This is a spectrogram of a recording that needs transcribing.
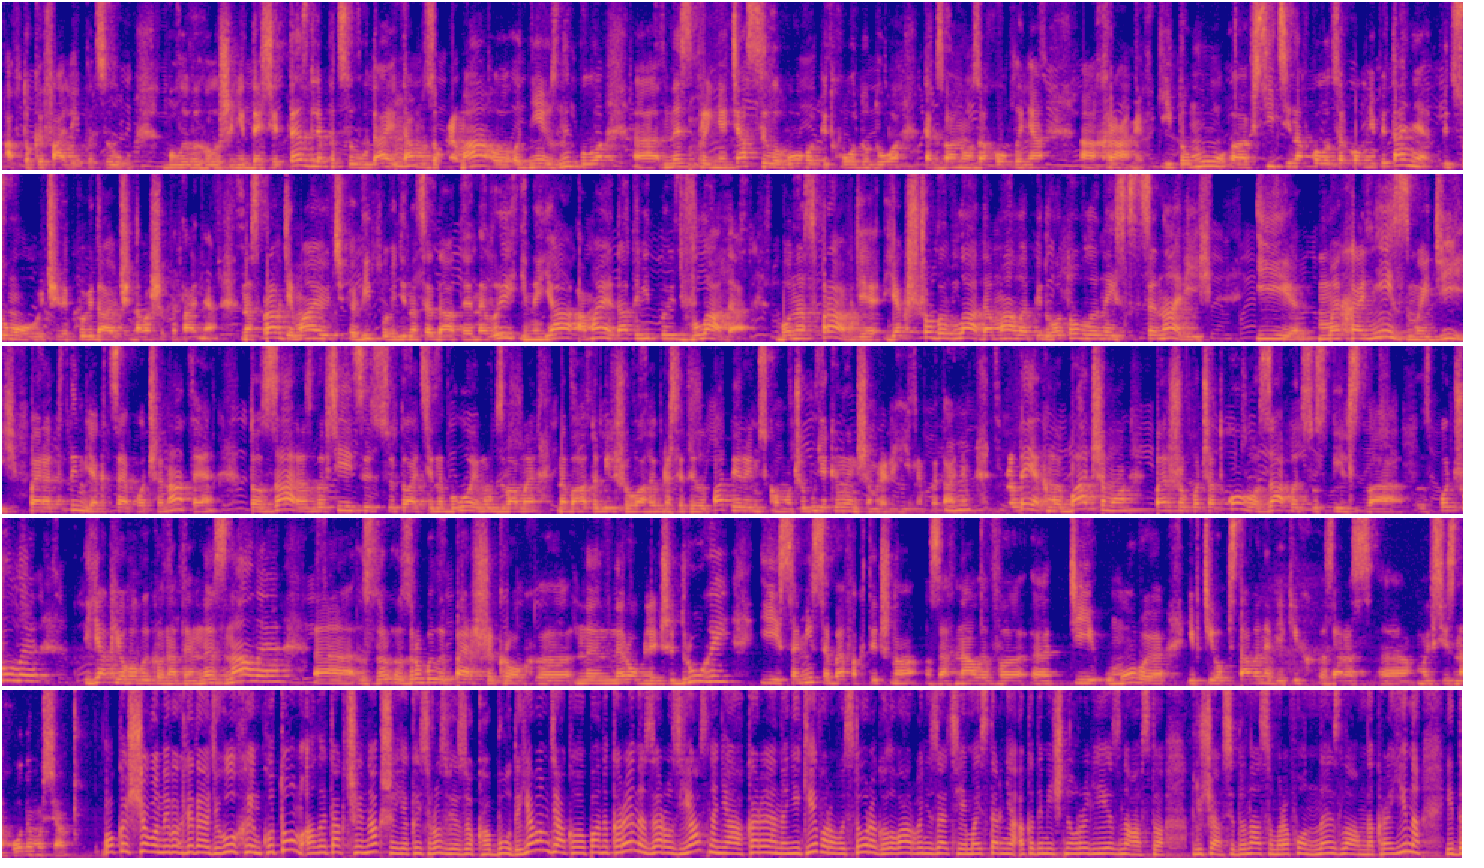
автокефалії ПЦУ були виголошені 10 тез для ПЦУ. Да, і там, зокрема, однією з них було е, несприйняття силового підходу до так званого захоплення е, храмів. І тому е, всі ці навколо церковні питання, підсумовуючи, відповідаючи на ваше питання, насправді мають відповіді на це дати не ви і не я, а має дати відповідь влада. Бо насправді, якщо би влада мала підготовлений сценарій і механізми дій перед тим, як це починати, то зараз би всієї цієї ситуації не було, і ми б з вами набагато більше уваги присвятили папі римському чи будь-яким іншим релігійним питанням. Проте, як ми бачимо, першопочатково запит суспільства почули. Як його виконати, не знали. е, Зробили перший крок, е, не роблячи другий, і самі себе фактично загнали в е, ті умови і в ті обставини, в яких зараз ми всі знаходимося. Поки що вони виглядають глухим кутом, але так чи інакше якийсь розв'язок буде. Я вам дякую, пане Карене, за роз'яснення. Карена Нікіфоров, історик, голова організації майстерня академічного релігієзнавства, включався до нас у марафон Незламна країна і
